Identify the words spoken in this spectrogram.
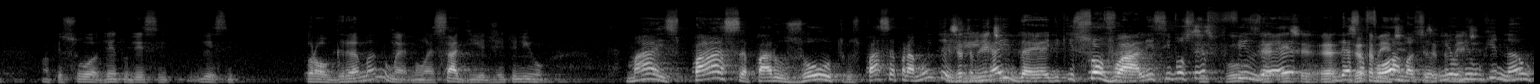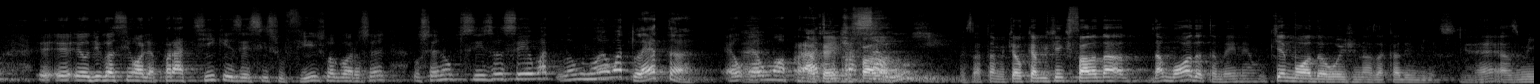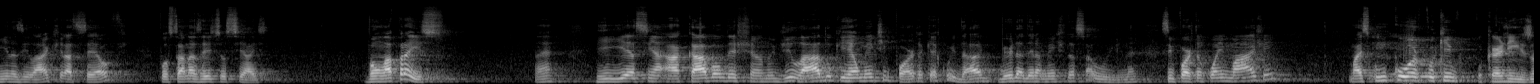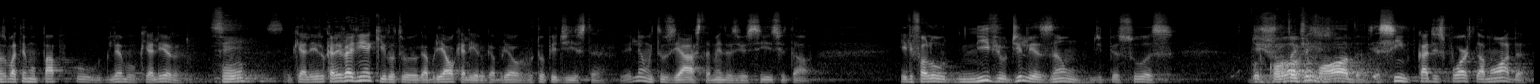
Uma pessoa dentro desse, desse programa não é, não é sadia de jeito nenhum. Mas passa para os outros, passa para muita Exatamente. gente a ideia de que só vale se você se for, fizer é, é, dessa forma. Exatamente. E eu digo que não eu digo assim, olha, pratique exercício físico, agora você, você não precisa ser, um, não, não é um atleta, é, é, é uma prática é para a saúde. Exatamente, é o que a gente fala da, da moda também, né? O que é moda hoje nas academias? É. Né? As meninas ir lá tirar selfie, postar nas redes sociais. Vão lá para isso. Né? E assim, acabam deixando de lado o que realmente importa, que é cuidar verdadeiramente da saúde, né? Se importam com a imagem, mas com o corpo que... O Carlinhos, nós batemos um papo com, lembra o Quialeiro? Sim, O Quialeiro, o Quialeiro vai vir aqui, doutor Gabriel Quialeiro, Gabriel ortopedista. Ele é um entusiasta também do exercício e tal. Ele falou o nível de lesão de pessoas Por conta de moda. Assim, por causa do esporte, da moda.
